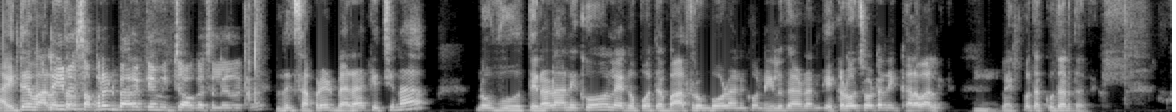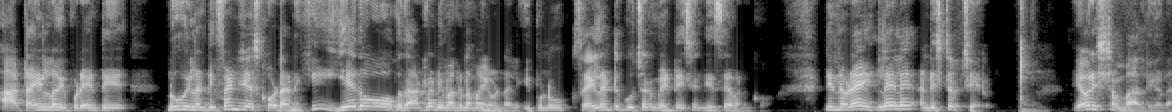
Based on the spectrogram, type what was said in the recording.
అయితే వాళ్ళతో సపరేట్ బ్యారక్ ఏమి ఇచ్చే అవకాశం లేదు అక్కడ? సపరేట్ బెరాక్ ఇచ్చినా నువ్వు తినడానికో లేకపోతే బాత్రూమ్ పోవడానికో నీళ్ళు తాగడానికి ఎక్కడో చోట నీకు కలవాలి. లేకపోతే కుదరతుంది. ఆ టైంలో ఇప్పుడు ఏంటి నువ్వు వీళ్ళని డిఫెండ్ చేసుకోవడానికి ఏదో ఒక దాంట్లో నిమగ్నమై ఉండాలి. ఇప్పుడు నువ్వు సైలెంట్ కూర్చొని మెడిటేషన్ చేసావనుకో నిన్నడే లేలే అని డిస్టర్బ్ చేయరు. ఎవరి ఇష్టం వాళ్ళది కదా?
